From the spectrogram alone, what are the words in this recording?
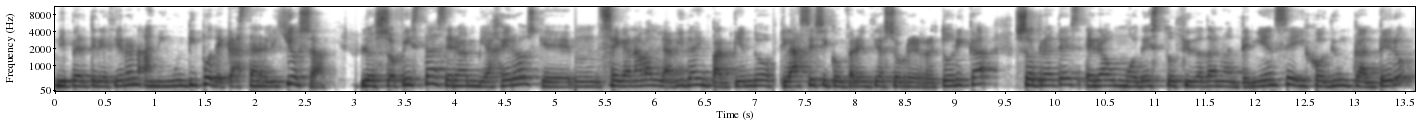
ni pertenecieron a ningún tipo de casta religiosa. Los sofistas eran viajeros que mm, se ganaban la vida impartiendo clases y conferencias sobre retórica. Sócrates era un modesto ciudadano ateniense, hijo de un cantero.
